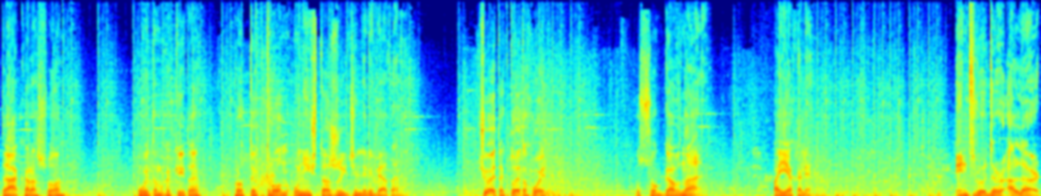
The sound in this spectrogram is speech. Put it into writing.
Так, хорошо. Ой, там какие-то протектрон уничтожитель, ребята. Чё это? Кто это ходит? Кусок говна. Поехали. Intruder alert.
